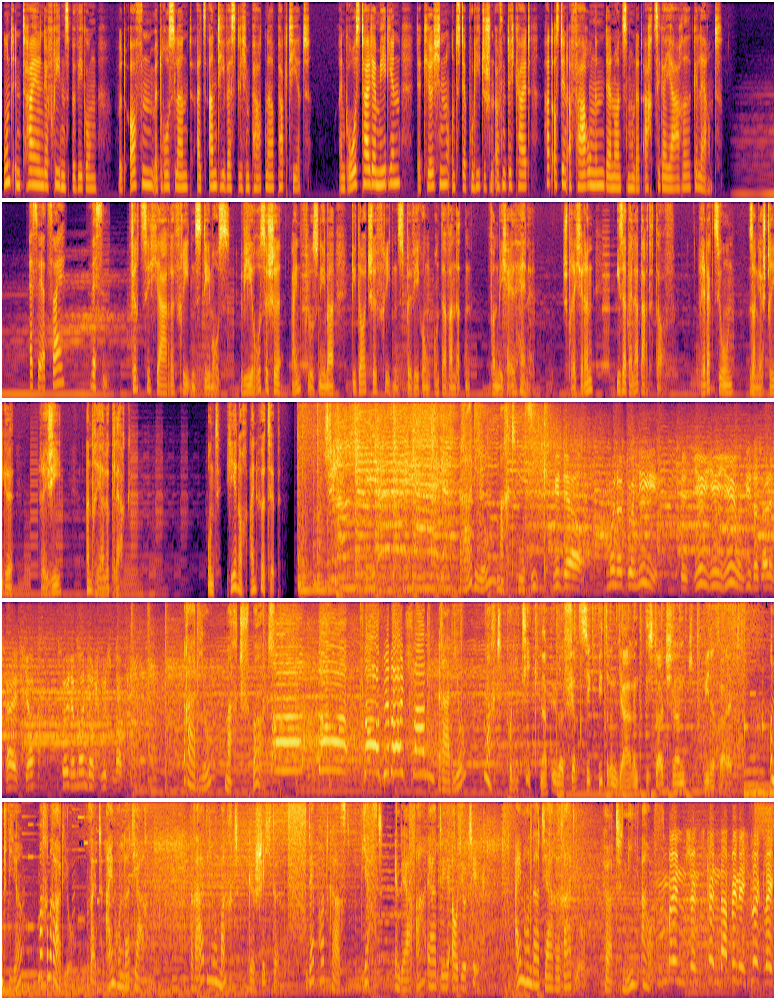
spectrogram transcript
und in Teilen der Friedensbewegung wird offen mit Russland als antiwestlichem Partner paktiert. Ein Großteil der Medien, der Kirchen und der politischen Öffentlichkeit hat aus den Erfahrungen der 1980er Jahre gelernt. SWR 2 Wissen 40 Jahre Friedensdemos, wie russische Einflussnehmer die deutsche Friedensbewegung unterwanderten, von Michael Hähnel. Sprecherin Isabella Bartdorf. Redaktion Sonja Striegel. Regie Andrea Leclerc. Und hier noch ein Hörtipp. Radio macht Musik. Mit der Monotonie des Je, Je, Je und wie das alles heißt, ja, sollte man doch Schluss machen. Radio macht Sport. Da, da, da für Deutschland! Radio macht Politik. Nach über 40 bitteren Jahren ist Deutschland wieder vereint. Und wir machen Radio seit 100 Jahren. Radio macht Geschichte. Der Podcast jetzt in der ARD Audiothek. 100 Jahre Radio hört nie auf. Menschenskinder, bin ich glücklich!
